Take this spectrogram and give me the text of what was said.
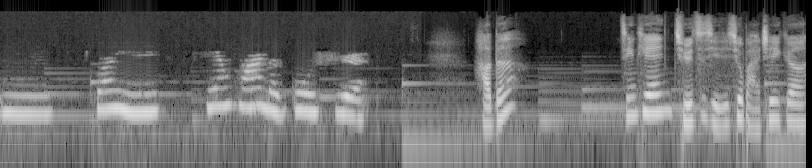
嗯关于鲜花的故事。好的，今天橘子姐姐就把这个。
